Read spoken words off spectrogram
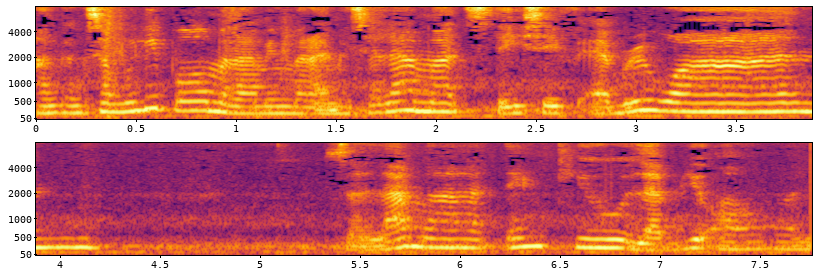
Hanggang sa muli po, maraming maraming salamat. Stay safe everyone. Salamat. Thank you. Love you all.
